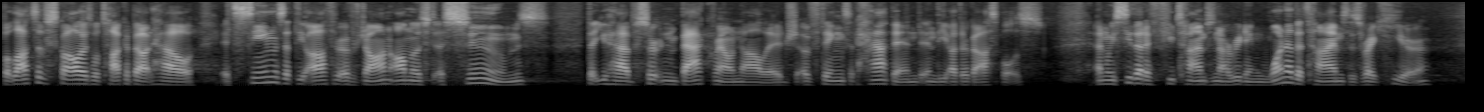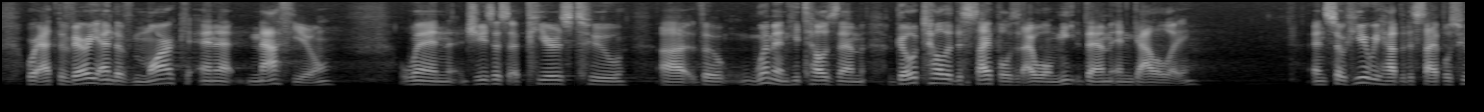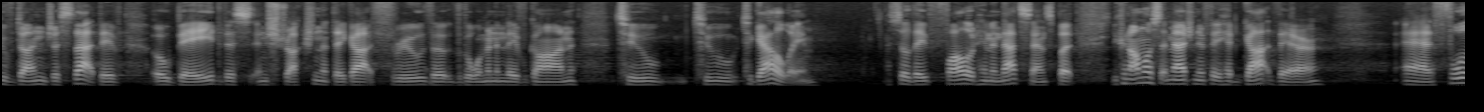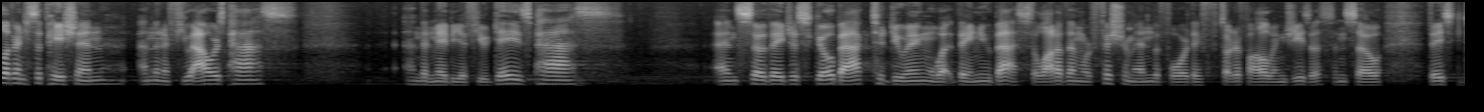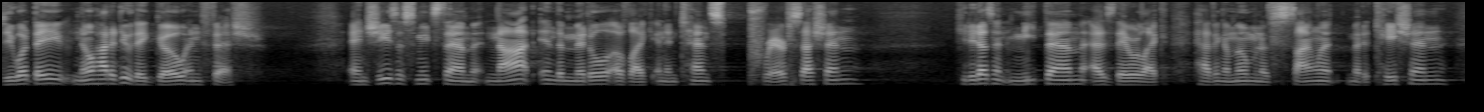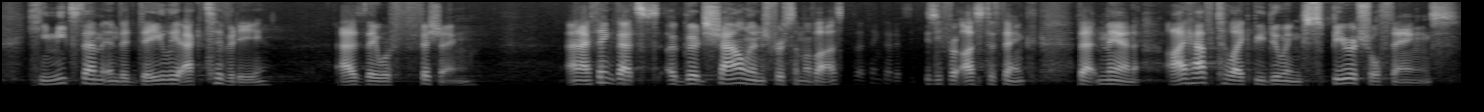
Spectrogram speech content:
But lots of scholars will talk about how it seems that the author of John almost assumes that you have certain background knowledge of things that happened in the other Gospels. And we see that a few times in our reading. One of the times is right here, where at the very end of Mark and at Matthew, when Jesus appears to uh, the women, he tells them, Go tell the disciples that I will meet them in Galilee. And so here we have the disciples who've done just that. They've obeyed this instruction that they got through the, the women and they've gone to, to, to Galilee. So they followed him in that sense. But you can almost imagine if they had got there and full of anticipation, and then a few hours pass, and then maybe a few days pass, and so they just go back to doing what they knew best. A lot of them were fishermen before they started following Jesus. And so they do what they know how to do they go and fish. And Jesus meets them not in the middle of like an intense prayer session. He doesn't meet them as they were like having a moment of silent meditation. He meets them in the daily activity as they were fishing. And I think that's a good challenge for some of us. I think that it's easy for us to think that, man, I have to like be doing spiritual things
